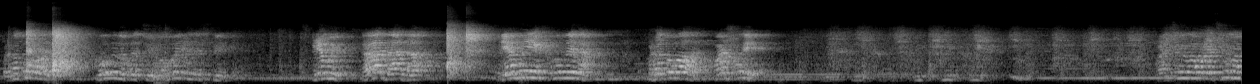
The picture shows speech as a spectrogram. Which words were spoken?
Приготувалися. Хвилину працюємо. Вирівняли спинку. З прямих. Да, да, да. Прямих хвилина. Приготувалися. Пошли. Працюємо, працюємо,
